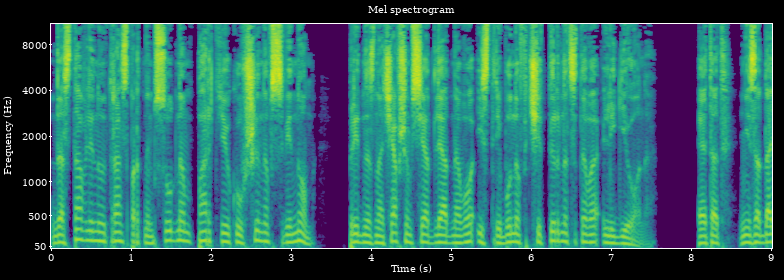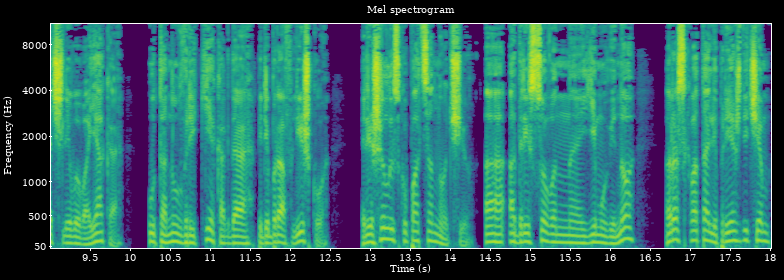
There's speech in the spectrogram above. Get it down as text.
доставленную транспортным судном партию кувшинов с вином, предназначавшимся для одного из трибунов 14-го легиона. Этот незадачливый вояка утонул в реке, когда, перебрав лишку, решил искупаться ночью, а адресованное ему вино расхватали прежде, чем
